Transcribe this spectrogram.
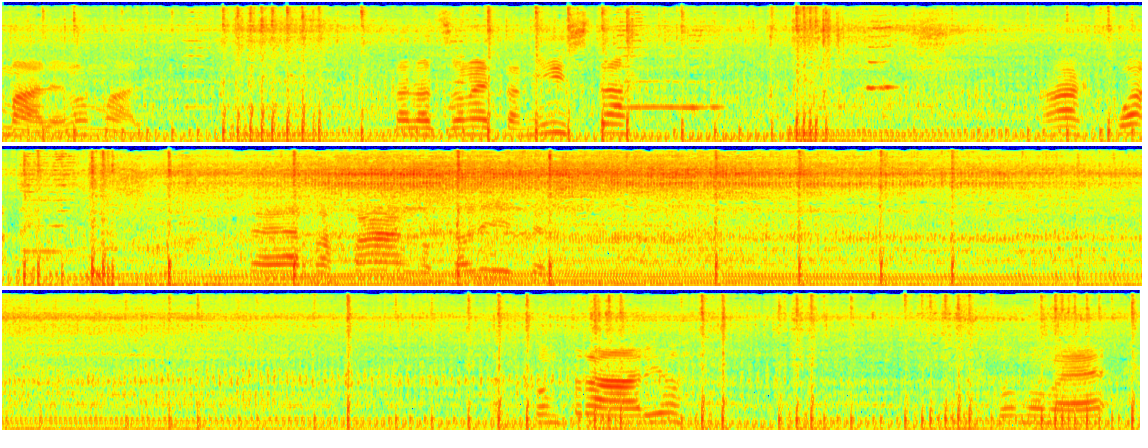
non male, non male. Bella zonetta mista. Acqua, terra, fango, salite. Al contrario, secondo me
